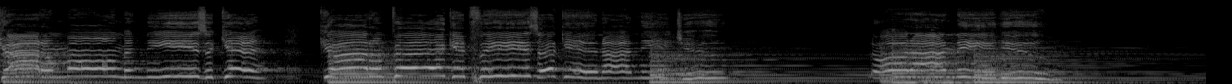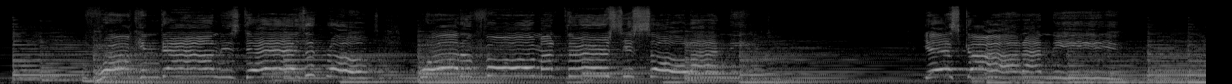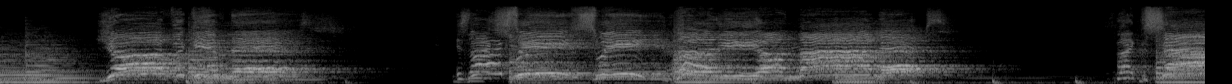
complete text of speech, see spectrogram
God, I'm on my knees again. God, I'm begging, please again. I need. sound.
